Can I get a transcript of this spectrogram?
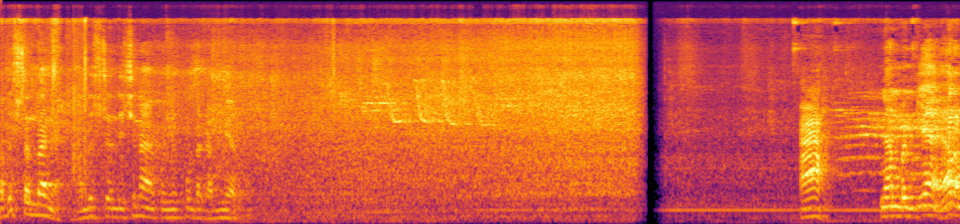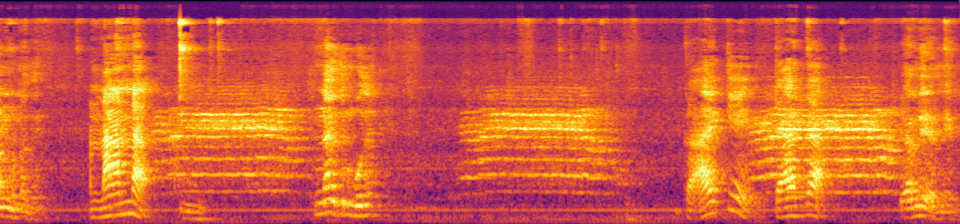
அதிர்ஷ்டம் தாங்க. அதிர்ஷ்டம் இருந்துச்சுன்னா கொஞ்சம் கூட்டம் கம்மியாக இருக்கும். ஆ. நான் பண்ணிட்டியா யார் அன் பண்ணது? நான் தான். என்ன திரும்புது காய்ச்சி தேங்காய். இறநீர் இறநீர்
